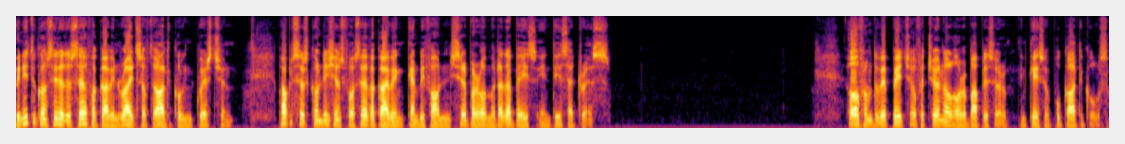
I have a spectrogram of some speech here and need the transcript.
We need to consider the self-archiving rights of the article in question. Publisher's conditions for self-archiving can be found in Sherpa Romeo database in this address. Or from the web page of a journal or a publisher, in case of book articles,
